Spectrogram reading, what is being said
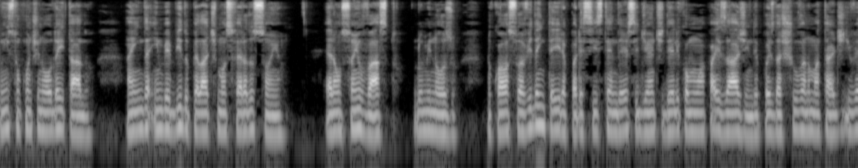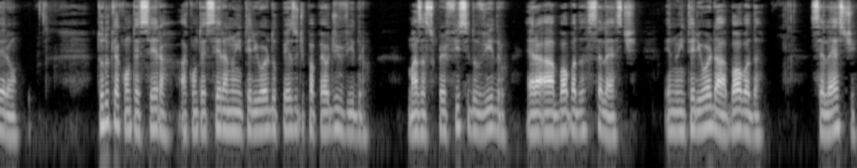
Winston continuou deitado, ainda embebido pela atmosfera do sonho. Era um sonho vasto, luminoso, no qual a sua vida inteira parecia estender-se diante dele como uma paisagem depois da chuva numa tarde de verão. Tudo o que acontecera, acontecera no interior do peso de papel de vidro, mas a superfície do vidro era a abóbada celeste, e no interior da abóbada celeste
